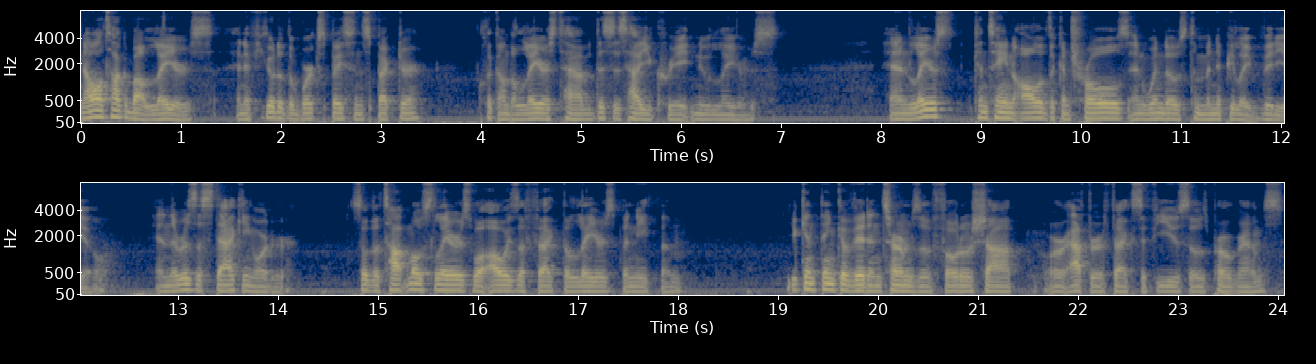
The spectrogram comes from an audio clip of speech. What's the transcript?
Now I'll talk about layers, and if you go to the Workspace Inspector, click on the Layers tab, this is how you create new layers. And layers contain all of the controls and windows to manipulate video, and there is a stacking order, so the topmost layers will always affect the layers beneath them. You can think of it in terms of Photoshop or After Effects if you use those programs.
